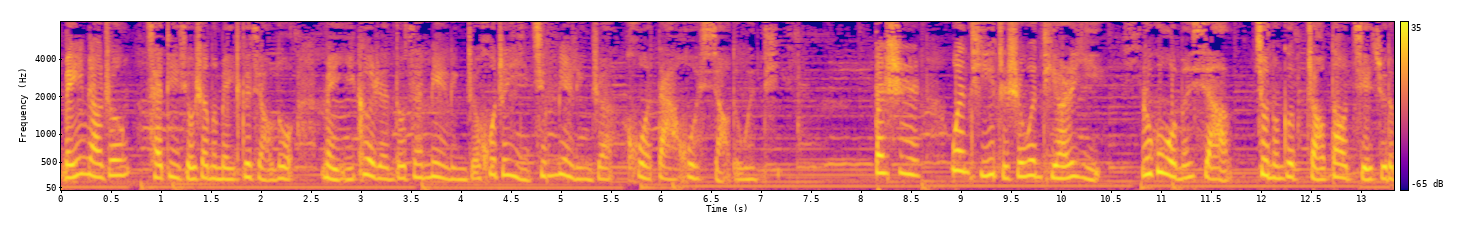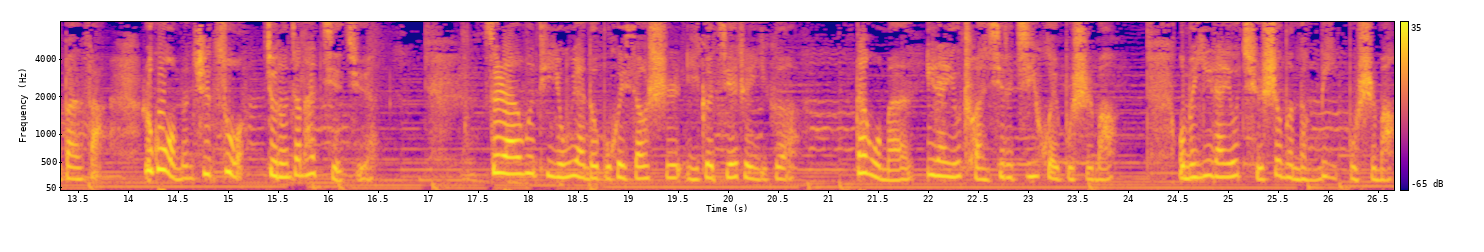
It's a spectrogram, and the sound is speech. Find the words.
每一秒钟，在地球上的每一个角落，每一个人都在面临着或者已经面临着或大或小的问题。但是，问题只是问题而已。如果我们想，就能够找到解决的办法；如果我们去做，就能将它解决。虽然问题永远都不会消失，一个接着一个，但我们依然有喘息的机会，不是吗？我们依然有取胜的能力，不是吗？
